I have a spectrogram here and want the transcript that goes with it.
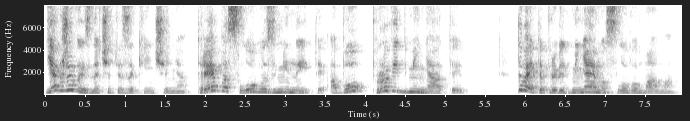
Як же визначити закінчення? Треба слово змінити або провідміняти. Давайте провідміняємо слово мама.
